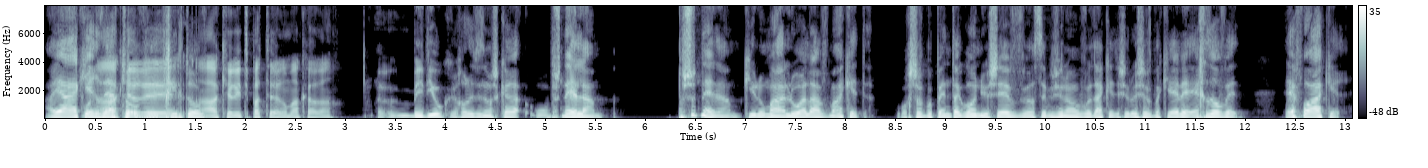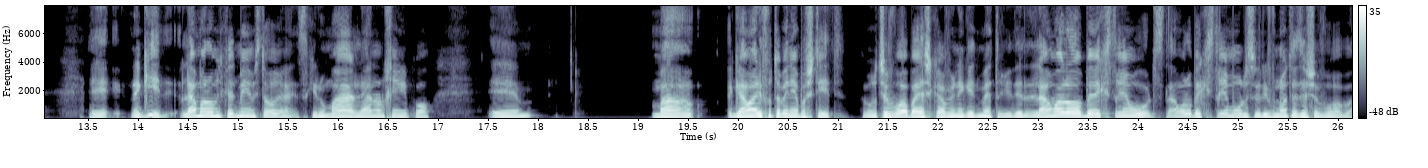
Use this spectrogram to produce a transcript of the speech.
היה האקר, זה היה טוב, זה התחיל טוב. האקר התפטר, מה קרה? בדיוק, יכול להיות שזה מה שקרה, הוא פשוט נעלם, פשוט נעלם, כאילו מה, עלו עליו, מה הקטע? הוא עכשיו בפנטגון יושב ועושה בשבילם עבודה כדי שלא יושב בכלא, איך זה עובד? איפה האקר? אה, נגיד, למה לא מתקדמים עם storylines? כאילו מה, לאן הולכים מפה? אה, מה, גם האליפות הבין יבשתית, זאת אומרת שבוע הבא יש קרב נגד מאט רידל, למה לא ב Extreme Rules? למה לא ב Extreme Rules ולבנות את זה שבוע הבא?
